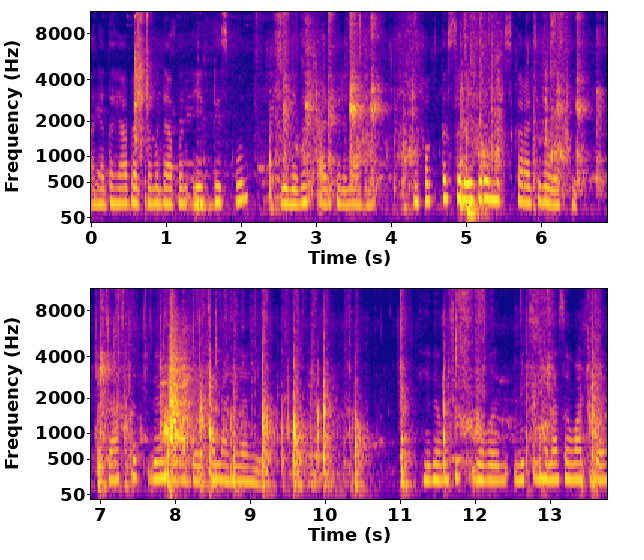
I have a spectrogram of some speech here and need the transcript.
आणि आता ह्या बॅटरमध्ये आपण एक टीस्पून विनेगर ॲड केलेलं आहे. हे फक्त सगळीकडे मिक्स करायचे व्यवस्थित. जास्त वेळ मला द्यायचा नाही आहे. हे व्यवस्थित व्यव मिक्स झालं असं वाटलं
